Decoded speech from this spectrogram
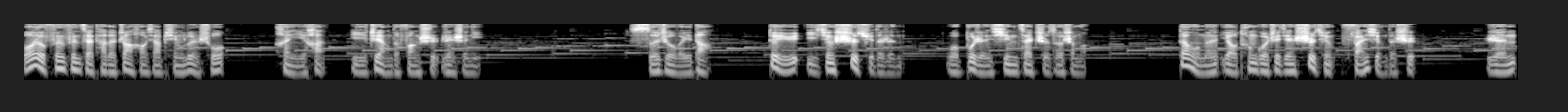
网友纷纷在他的账号下评论说：“很遗憾以这样的方式认识你。”死者为大，对于已经逝去的人，我不忍心再指责什么。但我们要通过这件事情反省的是，人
